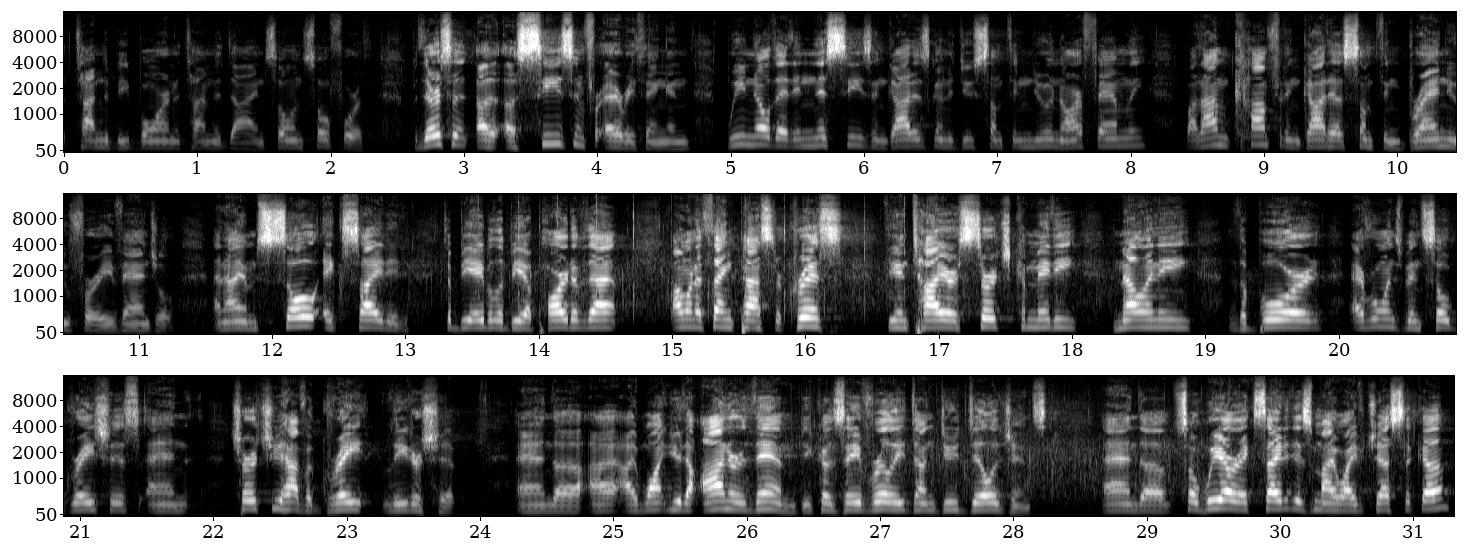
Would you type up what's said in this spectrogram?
a time to be born, a time to die, and so on and so forth. But there's a, a, a, season for everything. And we know that in this season, God is going to do something new in our family. But I'm confident God has something brand new for Evangel. And I am so excited to be able to be a part of that. I want to thank Pastor Chris, the entire search committee, Melanie, the board. Everyone's been so gracious. And, church, you have a great leadership. And uh, I, I want you to honor them because they've really done due diligence. And uh, so we are excited. This is my wife, Jessica.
